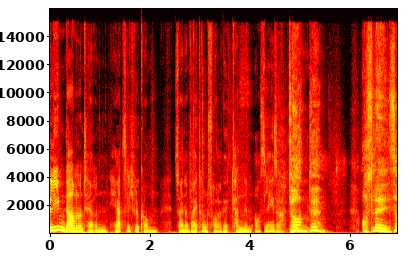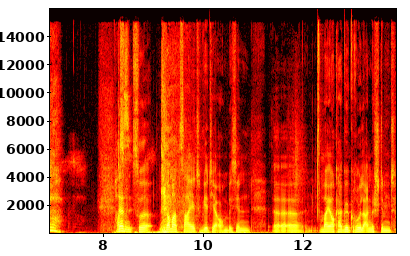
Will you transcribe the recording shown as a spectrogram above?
lieben Damen und Herren, herzlich willkommen zu einer weiteren Folge Tandem aus Laser. Tandem aus Laser. Passend zur Sommerzeit wird ja auch ein bisschen äh, äh, Mallorca-Gegröle angestimmt.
